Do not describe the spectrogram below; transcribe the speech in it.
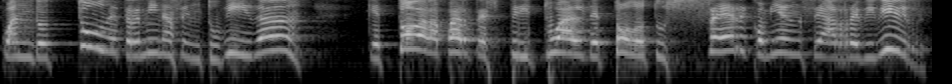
Cuando tú determinas en tu vida que toda la parte espiritual de todo tu ser comience a revivir,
